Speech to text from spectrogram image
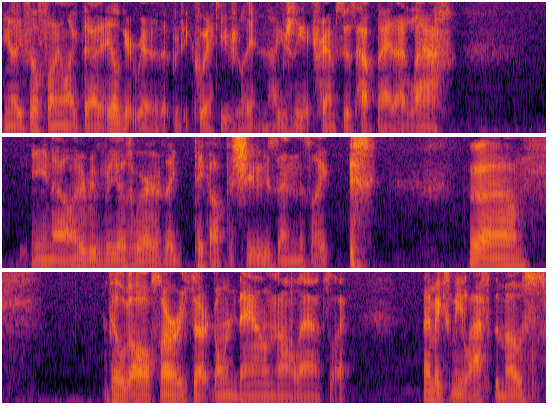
you know, you feel funny like that, it'll get rid of it pretty quick usually, and I usually get cramps because how bad I laugh you know, there'd be videos where they take off the shoes and it's like, um, people go, oh, sorry, start going down and all that. It's like, that makes me laugh the most.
